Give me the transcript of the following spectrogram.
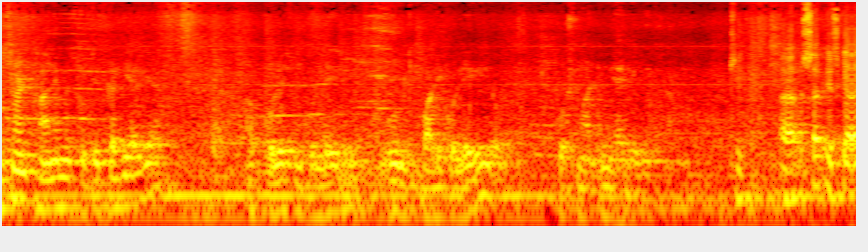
कंसर्न थाने में सूचित कर दिया गया और पुलिस उनको ले गई, उनकी बॉडी को ले गई और पोस्टमार्टम ले गई। ठीक। सर, इसके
